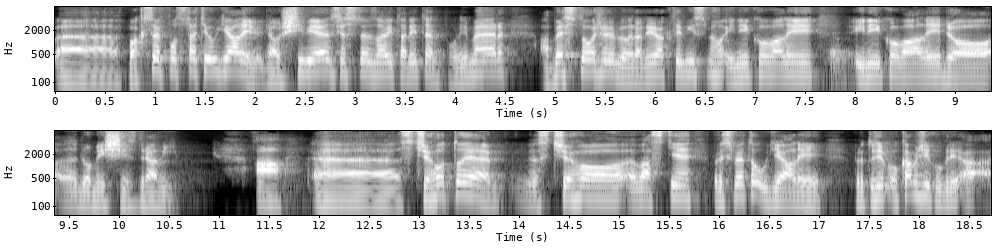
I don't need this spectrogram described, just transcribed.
Eh, pak se v podstatě udělali další věc, že jste vzali tady ten polymer a bez toho, že by byl radioaktivní, jsme ho inikovali, inikovali do, do myši zdraví. A e, z čeho to je, z čeho vlastně, proč jsme to udělali? Protože v okamžiku, kdy, a,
